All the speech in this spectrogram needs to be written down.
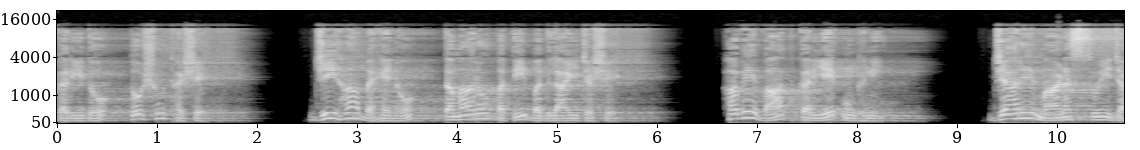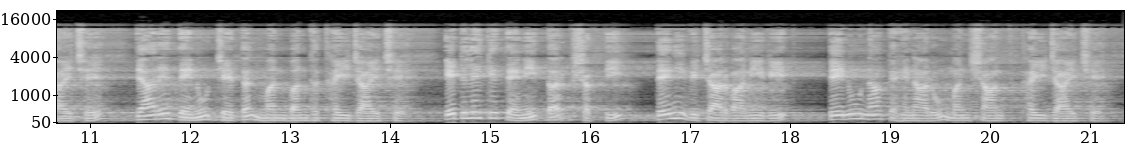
કરી દો, તો શું થશે? જી હા, બહેનો, તમારો પતિ બદલાઈ જશે. હવે વાત કરીએ ઊંઘની. જ્યારે માણસ સૂઈ જાય છે, ત્યારે તેનું ચેતન મન બંધ થઈ જાય છે. એટલે કે તેની તર્ક શક્તિ તેની વિચારવાની રીત તેનું ના કહેનારું મન શાંત થઈ જાય છે.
